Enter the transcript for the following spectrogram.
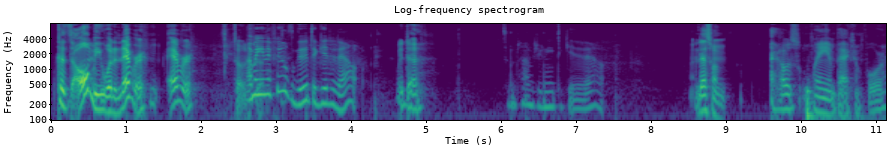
because the old me would have never, ever told you. I mean, that. it feels good to get it out. it does. Sometimes you need to get it out. And that's when I was weighing back and forth.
